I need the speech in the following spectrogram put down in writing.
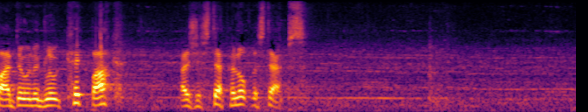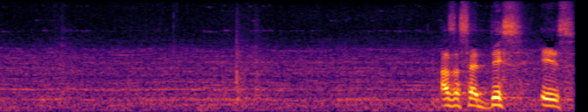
by doing a glute kickback as you're stepping up the steps. As I said, this is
